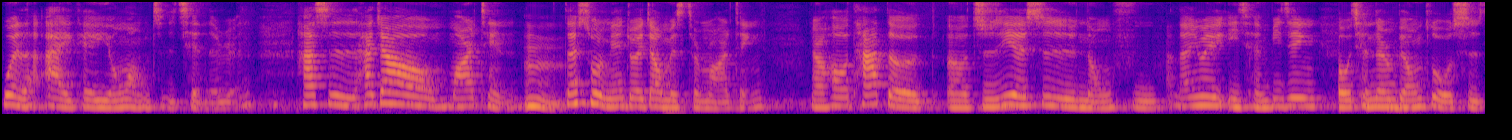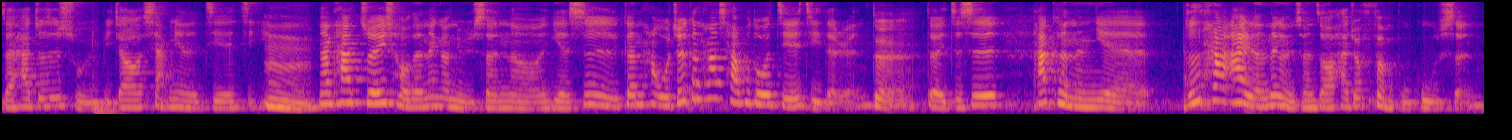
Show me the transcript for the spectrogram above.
为了爱可以勇往直前的人。他是他叫 Martin，嗯，在书里面就会叫 Mr. Martin。然后他的呃职业是农夫，那因为以前毕竟有钱的人不用做事，所以他就是属于比较下面的阶级。嗯，那他追求的那个女生呢，也是跟他，我觉得跟他差不多阶级的人。对对，只是他可能也，就是他爱了那个女生之后，他就奋不顾身。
